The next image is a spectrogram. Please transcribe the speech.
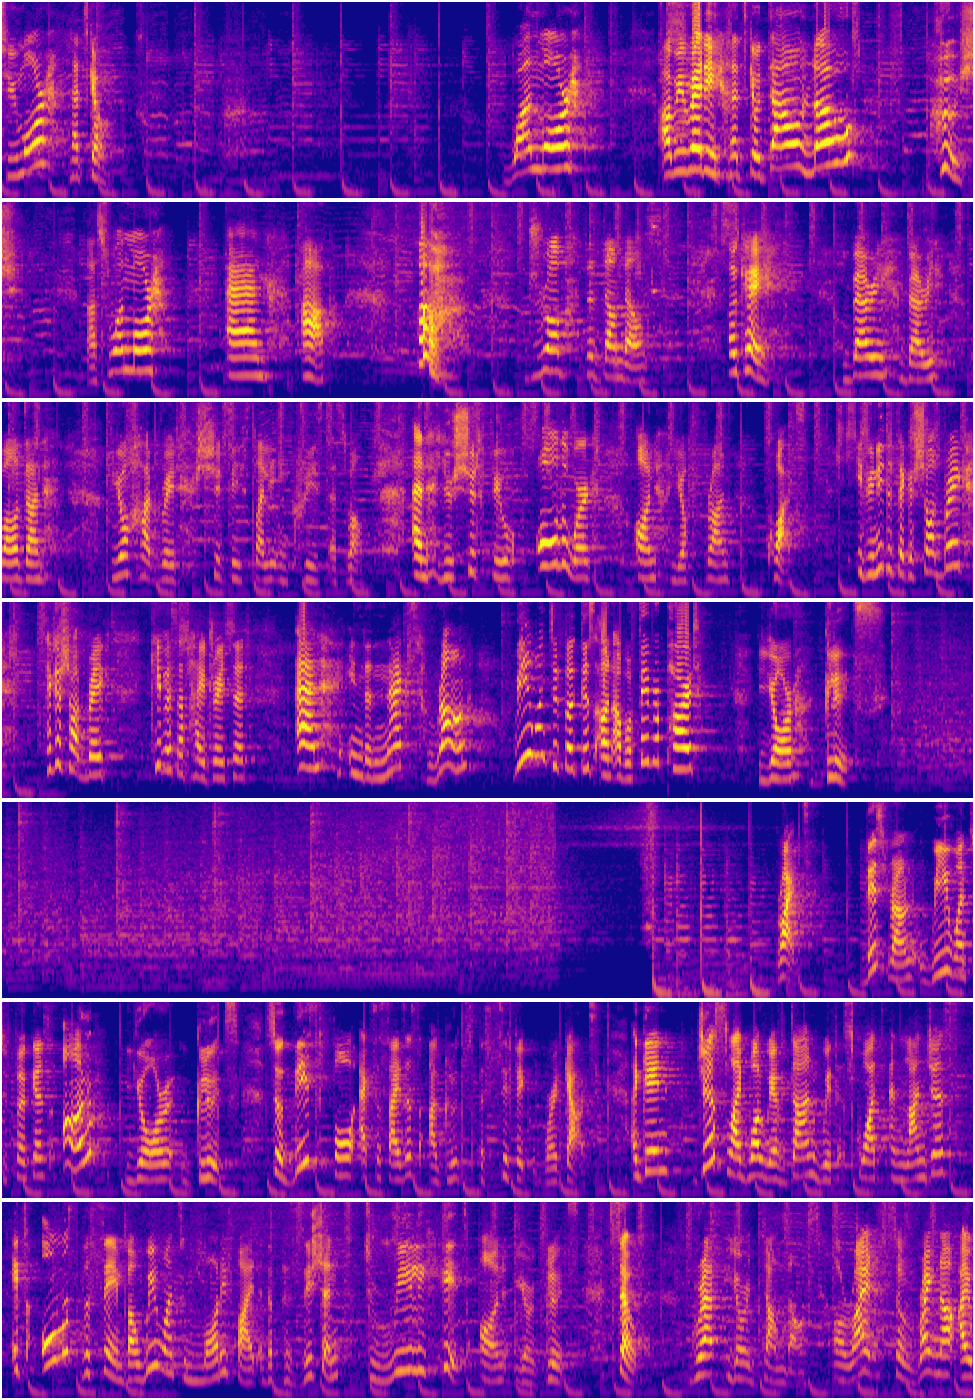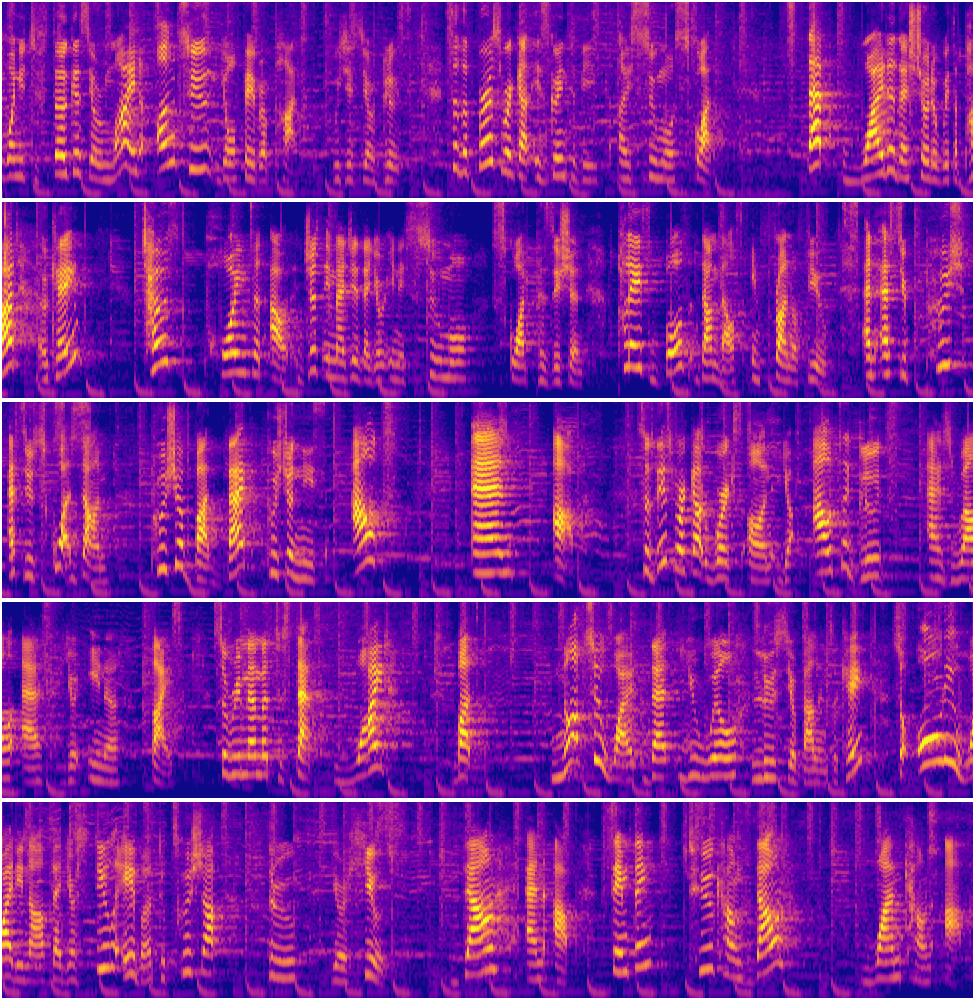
Two more. Let's go. One more. Are we ready? Let's go down, low, push. Last one more, and up. Oh, drop the dumbbells. Okay, very, very well done. Your heart rate should be slightly increased as well. And you should feel all the work on your front quads. If you need to take a short break, take a short break, keep yourself hydrated, and in the next round, we want to focus on our favorite part, your glutes. Right, this round we want to focus on your glutes. So these four exercises are glute specific workouts. Again, just like what we have done with squats and lunges, it's almost the same, but we want to modify the position to really hit on your glutes. So grab your dumbbells, all right? So right now, I want you to focus your mind onto your favorite part, which is your glutes. So the first workout is going to be a sumo squat. Step wider than shoulder width apart, okay? Toes pointed out. Just imagine that you're in a sumo squat position. Place both dumbbells in front of you. And as you push, as you squat down, push your butt back, push your knees out and up. So this workout works on your outer glutes as well as your inner thighs. So remember to step wide, but not too wide that you will lose your balance, okay? So only wide enough that you're still able to push up through your heels. Down and up. Same thing, two counts down, one count up.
